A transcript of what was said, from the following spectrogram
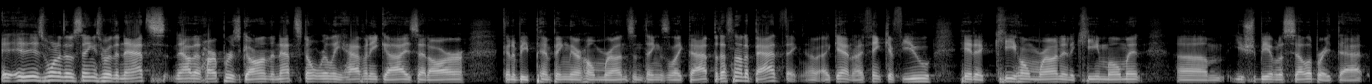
it it is one of those things where the Nats, now that Harper's gone, the Nats don't really have any guys that are going to be pimping their home runs and things like that. But that's not a bad thing. Again, I think if you hit a key home run in a key moment, um, you should be able to celebrate that,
